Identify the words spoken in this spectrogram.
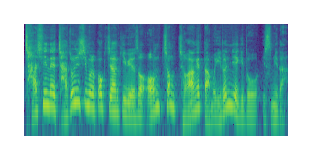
자신의 자존심을 꺾지 않기 위해서 엄청 저항했다. 뭐 이런 얘기도 있습니다.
